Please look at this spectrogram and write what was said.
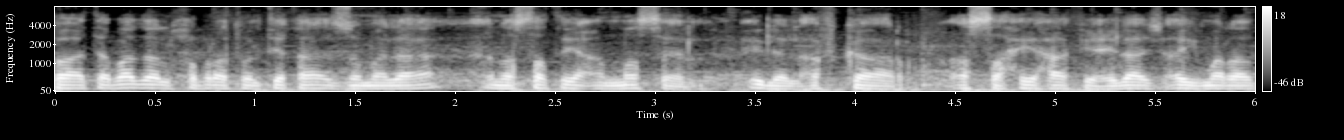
فتبادل الخبرات والتقاء الزملاء. نستطيع أن نصل إلى الأفكار الصحيحة في علاج أي مرض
